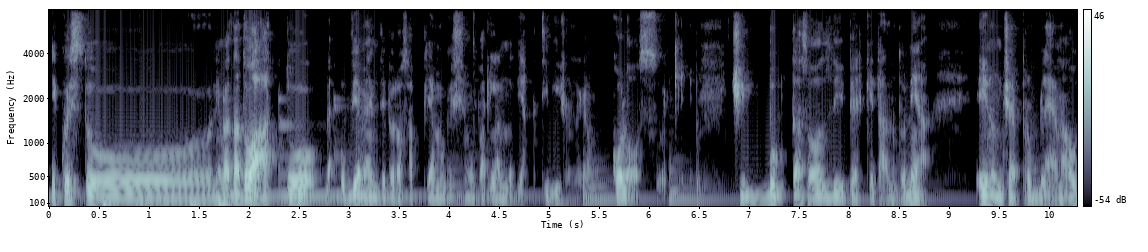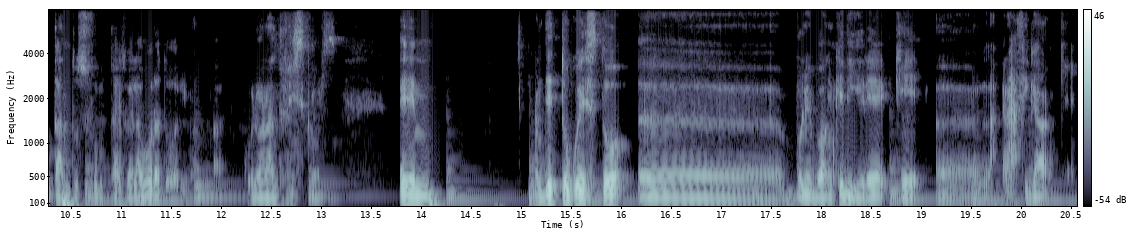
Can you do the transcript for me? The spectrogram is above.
E questo ne va dato atto, beh, ovviamente però sappiamo che stiamo parlando di Activision, che è un colosso e che ci butta soldi perché tanto ne ha e non c'è problema, o tanto sfrutta i suoi lavoratori, ma vabbè, quello è un altro discorso. E, ehm, detto questo, eh, volevo anche dire che eh, la grafica, che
